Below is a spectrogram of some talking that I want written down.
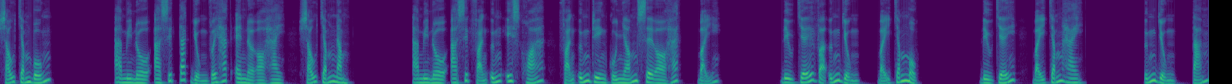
6.4. Amino acid tác dụng với HNO2 6.5. Amino acid phản ứng X hóa, phản ứng riêng của nhóm COH 7. Điều chế và ứng dụng 7.1. Điều chế 7.2. Ứng dụng 8.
